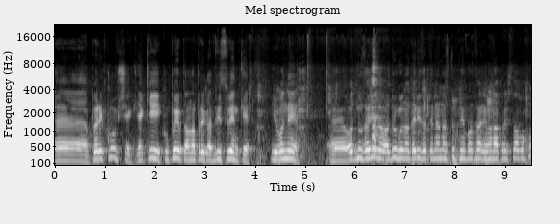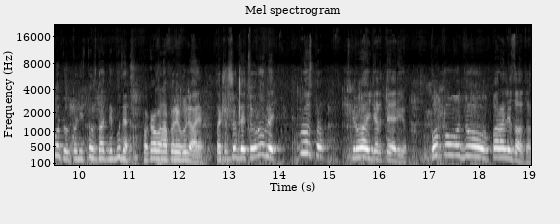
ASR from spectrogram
е, перекупщик, який купив там, наприклад, дві свинки, і вони е, одну зарізав, а другу треба різати на наступний базар, і вона прийшла в охоту, то ніхто ждати не буде, поки вона перегуляє. Так що що для цього роблять? Просто скривають артерію. По поводу паралізатора.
